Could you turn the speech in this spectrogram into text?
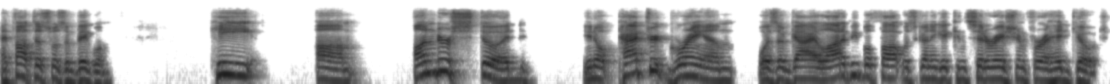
I thought this was a big one. He um, understood, you know, Patrick Graham was a guy a lot of people thought was going to get consideration for a head coach.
